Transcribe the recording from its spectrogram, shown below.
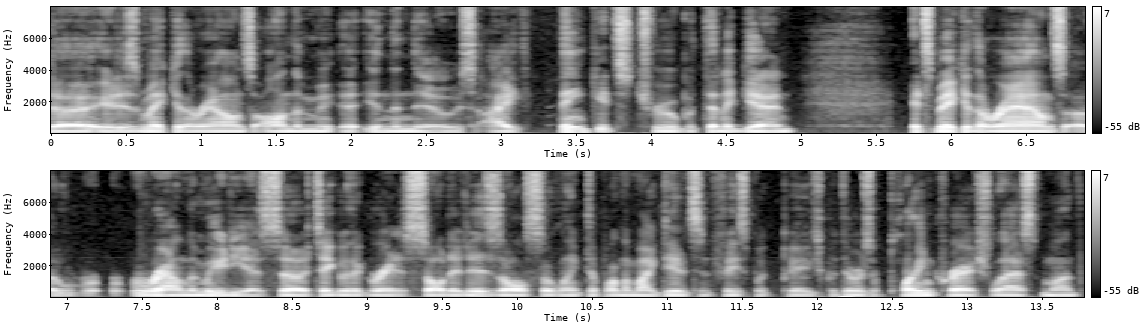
uh, it is making the rounds on the in the news. I think it's true, but then again, it's making the rounds uh, around the media, so take it with a grain of salt. It is also linked up on the Mike Davidson Facebook page, but there was a plane crash last month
